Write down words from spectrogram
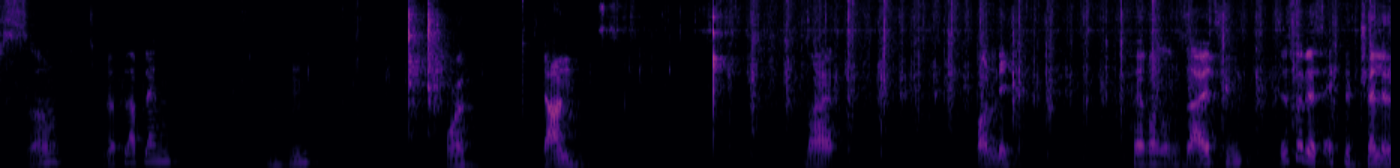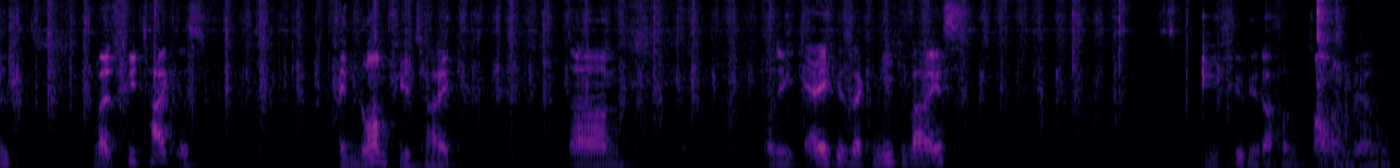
So, Löffel ablenken. Mhm. Voll. Dann mal ordentlich pfeffern und salzen. Das wird jetzt echt eine Challenge, weil es viel Teig ist. Enorm viel Teig. Ähm, und ich ehrlich gesagt nicht weiß, wie viel wir davon brauchen werden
